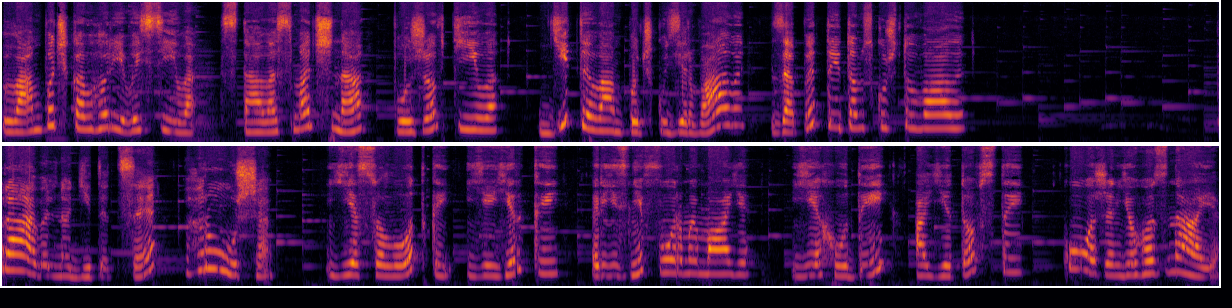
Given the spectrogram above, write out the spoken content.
Лампочка вгорі висіла, стала смачна, пожовтіла. Діти лампочку зірвали, з апетитом скуштували. Правильно, діти, це груша. Є солодкий, є гіркий, різні форми має. Є худий, а є товстий. Кожен його знає.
